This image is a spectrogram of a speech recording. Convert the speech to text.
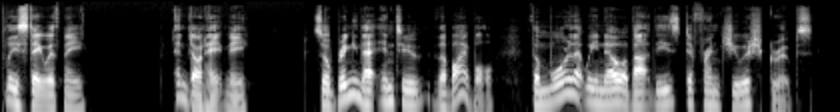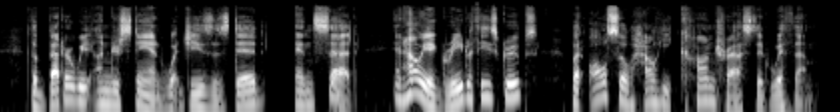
Please stay with me and don't hate me. So, bringing that into the Bible, the more that we know about these different Jewish groups, the better we understand what Jesus did and said, and how he agreed with these groups, but also how he contrasted with them.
